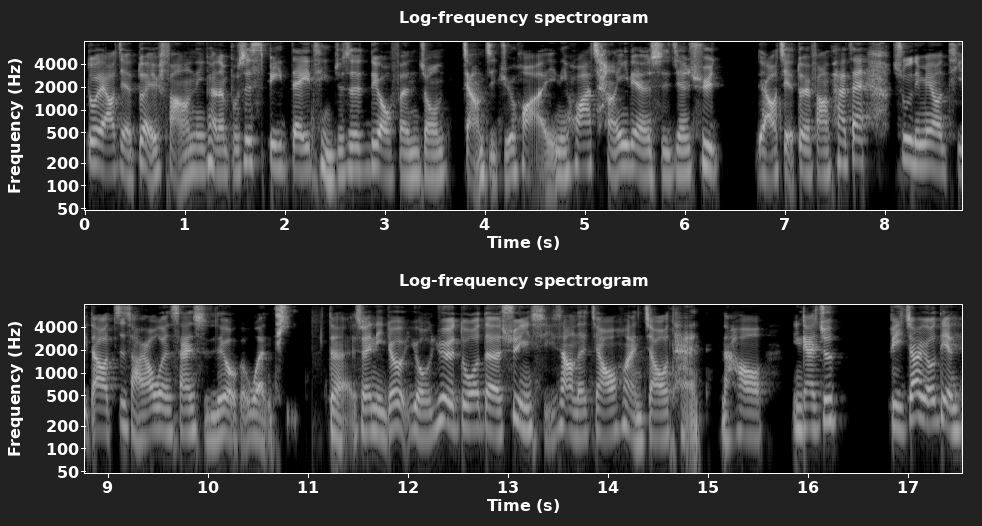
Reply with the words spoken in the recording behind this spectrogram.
多了解对方。你可能不是 speed dating，就是六分钟讲几句话而已，你花长一点的时间去。了解对方，他在书里面有提到，至少要问三十六个问题。对，所以你就有越多的讯息上的交换交谈，然后应该就比较有点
